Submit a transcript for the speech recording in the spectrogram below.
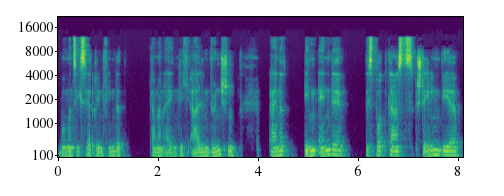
wo man sich sehr drin findet, kann man eigentlich allen wünschen. Rainer, gegen Ende des Podcasts stellen wir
